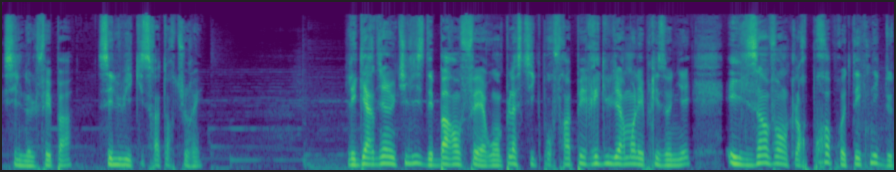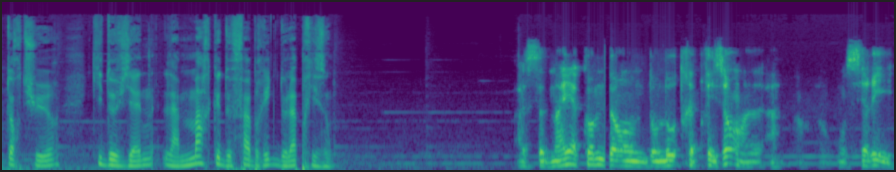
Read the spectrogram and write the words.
S'il ne le fait pas, c'est lui qui sera torturé. Les gardiens utilisent des barres en fer ou en plastique pour frapper régulièrement les prisonniers et ils inventent leurs propres techniques de torture qui deviennent la marque de fabrique de la prison. À Sadmaya, comme dans d'autres prisons hein, en, Syrie,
